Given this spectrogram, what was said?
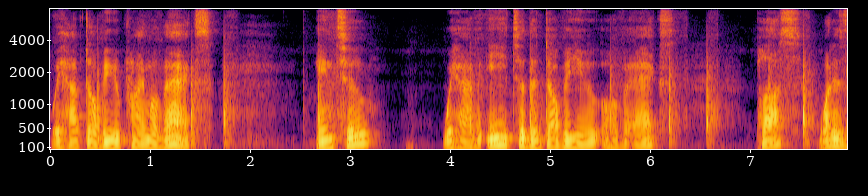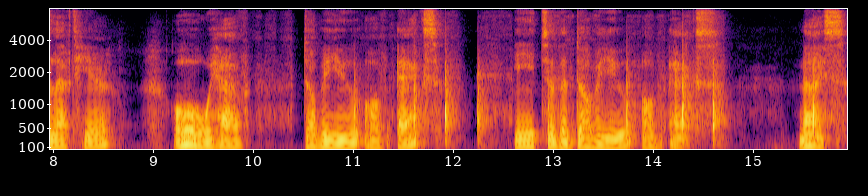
we have w prime of x into, we have e to the w of x plus, what is left here? Oh, we have w of x, e to the w of x. Nice.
